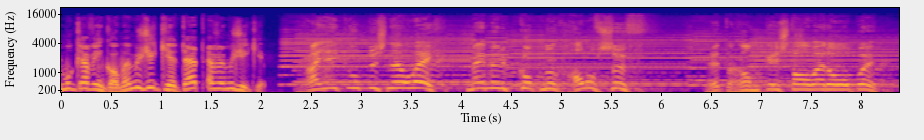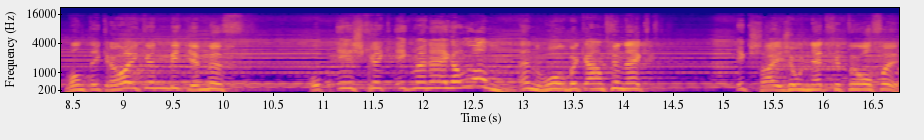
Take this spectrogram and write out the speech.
moet ik even inkomen? Muziekje, Ted. Even muziekje. Rij ik op de snelweg met mijn kop nog half suf. Het rampje staat wat open, want ik ruik een beetje muf. Opeens schrik ik mijn eigen lam en word bekend genekt. Ik zei zo net getroffen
